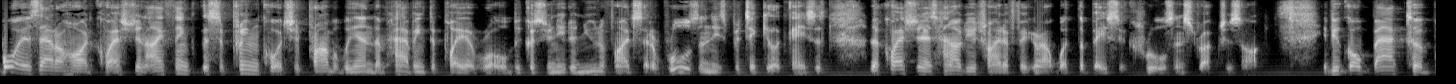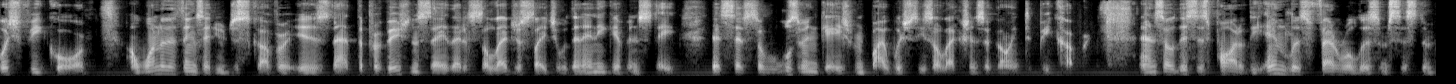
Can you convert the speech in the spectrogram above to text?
Boy, is that a hard question. I think the Supreme Court should probably end up having to play a role because you need a unified set of rules in these particular cases. The question is, how do you try to figure out what the basic rules and structures are? If you go back to Bush v. Gore, uh, one of the things that you discover is that the provisions say that it's the legislature within any given state that sets the rules of engagement by which these elections are going to be covered. And so this is part of the endless federalism system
